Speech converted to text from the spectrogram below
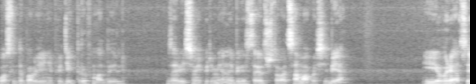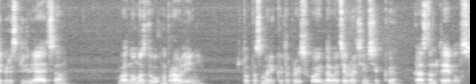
После добавления предикторов в модель, зависимая переменная перестает существовать сама по себе, и ее вариация перераспределяется в одном из двух направлений. Чтобы посмотреть, как это происходит, давайте обратимся к Custom Tables.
